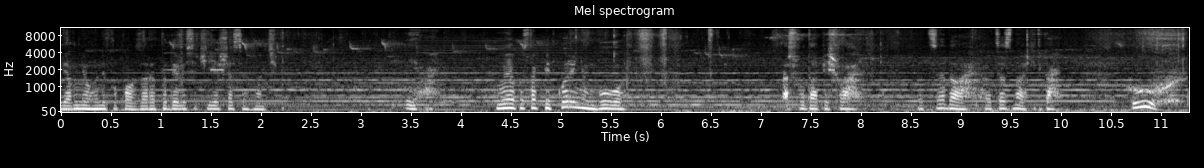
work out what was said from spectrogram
Я в нього не попав. Зараз подивлюся, чи є ще сигнальчик. Є. Ну якось так під коренем було. Аж вода пішла. Оце да, оце знахідка. Ух.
